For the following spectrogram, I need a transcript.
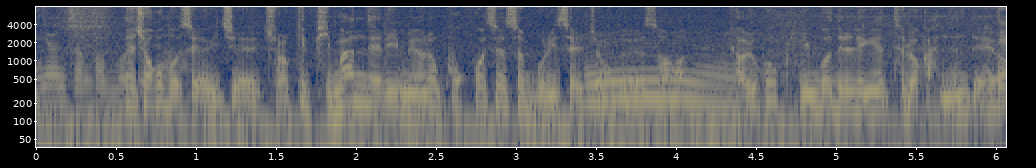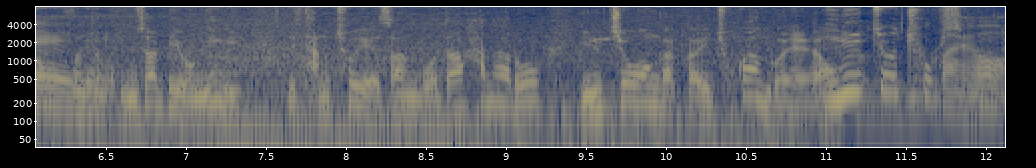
몇년전 건물이라. 근데 저거 보세요. 이제 저렇게 비만 내리면 곳곳에서 물이 셀 정도여서 결국 리모델링에 들어갔는데요. 음. 네, 그런데 네. 공사 비용이 이 당초 예상보다 하나로 1조 원 가까이 초과한 거예요. 일조 초가요.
